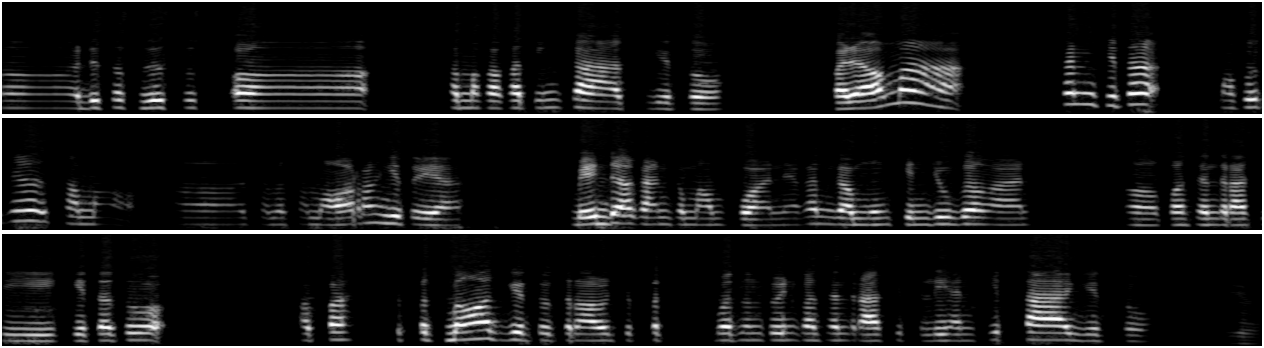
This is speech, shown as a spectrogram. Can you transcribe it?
eee, desas-desus, eee, sama kakak tingkat gitu. Padahal mah kan kita maksudnya sama, eee, sama-sama orang gitu ya, beda kan kemampuannya kan nggak mungkin juga kan, eee, konsentrasi kita tuh apa, cepet banget gitu, terlalu cepet buat nentuin konsentrasi pilihan kita gitu. Iya.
